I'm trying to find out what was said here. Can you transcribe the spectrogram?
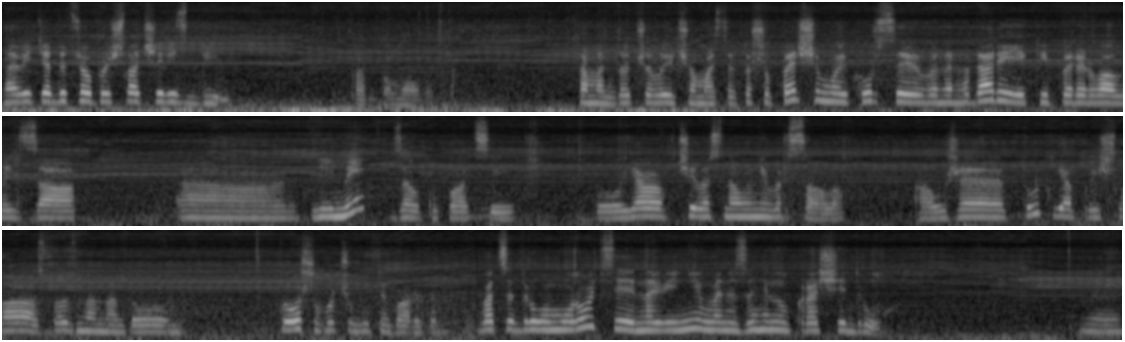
Навіть я до цього прийшла через біль, так би мовити. Саме до чоловічого майстра. Тому що перші мої курси в Енергодарі, які перервались за війни, за окупації, то я вчилась на універсалах. А вже тут я прийшла осознано до того, що хочу бути барбером. У 22-му році на війні в мене загинув кращий друг. Е,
